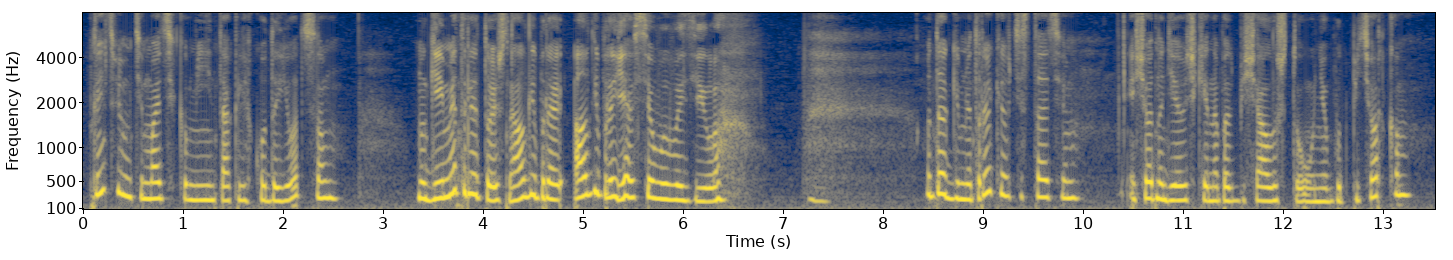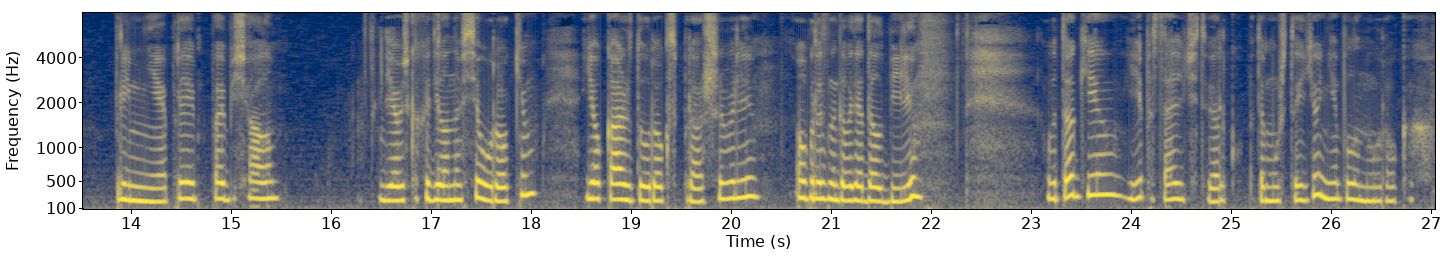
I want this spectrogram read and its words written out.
В принципе, математика мне не так легко дается. Ну, геометрия точно, алгебра, алгебра я все вывозила. В итоге у меня тройка в аттестате. Еще одна девочке она пообещала, что у нее будет пятерка. При мне при, пообещала. Девочка ходила на все уроки. Ее каждый урок спрашивали, образно говоря, долбили. В итоге ей поставили четверку, потому что ее не было на уроках.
